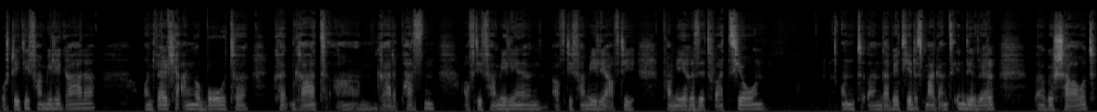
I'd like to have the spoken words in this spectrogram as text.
wo steht die Familie gerade, und welche Angebote könnten gerade ähm, gerade passen auf die Familien, auf die Familie, auf die familiäre Situation. Und äh, da wird jedes Mal ganz individuell äh, geschaut.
